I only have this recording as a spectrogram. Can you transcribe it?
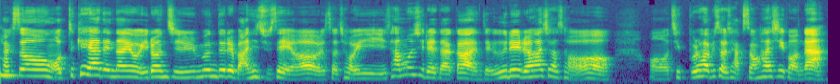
작성 어떻게 해야 되나요? 이런 질문들을 많이 주세요. 그래서 저희 사무실에다가 이제 의뢰를 하셔서 어, 직불 합의서 작성하시거나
